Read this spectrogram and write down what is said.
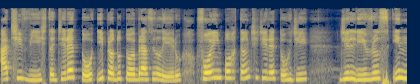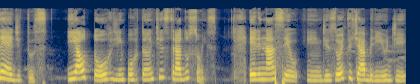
ativista, diretor e produtor brasileiro. Foi importante diretor de de livros inéditos e autor de importantes traduções. Ele nasceu em 18 de abril de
